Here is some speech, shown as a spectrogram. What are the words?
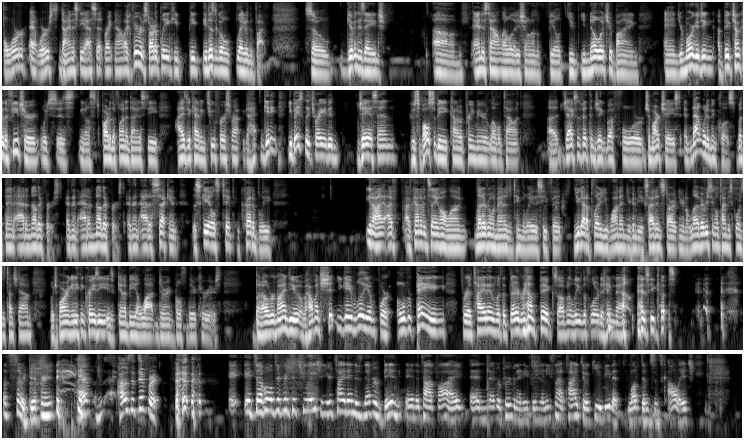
four at worst dynasty asset right now. Like if we were in a startup league, he he, he doesn't go later than five. So given his age, um, and his talent level that he's shown on the field, you you know what you're buying, and you're mortgaging a big chunk of the future, which is you know part of the fun of dynasty. Isaac having two first round, getting you basically traded JSN, who's supposed to be kind of a premier level talent, uh, Jaxon Smith-Njigba for Ja'Marr Chase, and that would have been close. But then add another first, and then add another first, and then add a second. The scales tip incredibly. You know, I, I've I've kind of been saying all along, let everyone manage the team the way they see fit. You got a player you wanted, you're going to be excited to start, and you're going to love every single time he scores a touchdown, which, barring anything crazy, is going to be a lot during both of their careers. But I'll remind you of how much shit you gave William for overpaying for a tight end with a third round pick. So I'm going to leave the floor to him now as he goes. That's so different. Have, how is it different? it, it's a whole different situation. Your tight end has never been in the top five and never proven anything, and he's not tied to a QB that's loved him since college.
